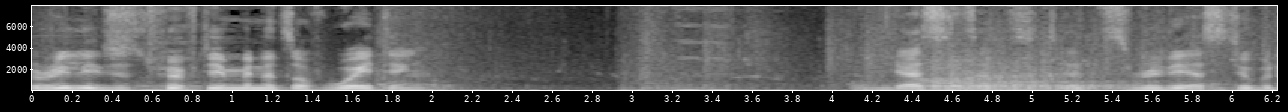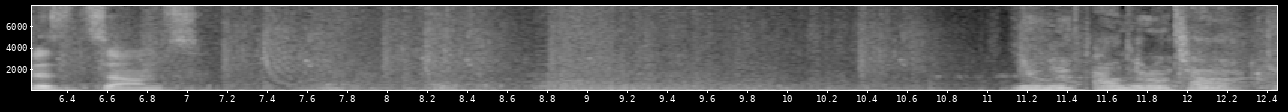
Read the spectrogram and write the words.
really just 15 minutes of waiting. Yes, it's, it's, it's really as stupid as it sounds. Unit under attack.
